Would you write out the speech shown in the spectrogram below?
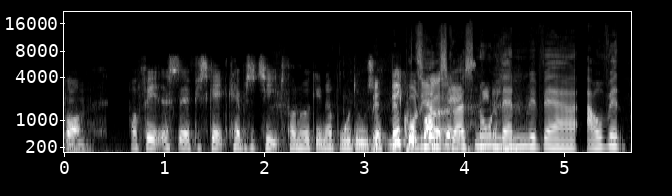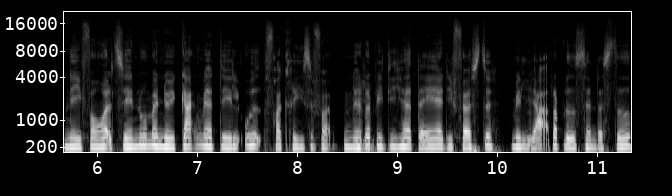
for, mm. for fælles uh, fiskal kapacitet, for nu at genbruge det udtryk. Det kunne faktisk også nogle lande vil være afventende i forhold til, nu er man jo i gang med at dele ud fra krisefonden, netop mm. i de her dage er de første milliarder mm. blevet sendt afsted.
